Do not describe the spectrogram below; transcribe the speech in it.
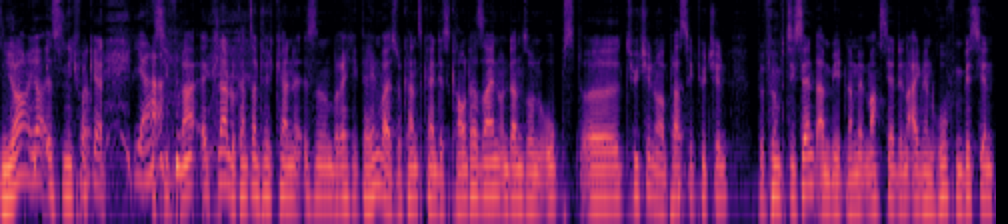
Ja, ja, ist nicht verkehrt. Ja. Ist die Frage, äh, klar, du kannst natürlich keine, ist ein berechtigter Hinweis, du kannst kein Discounter sein und dann so ein Obsttütchen äh, oder Plastiktütchen für 50 Cent anbieten. Damit machst du ja den eigenen Ruf ein bisschen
